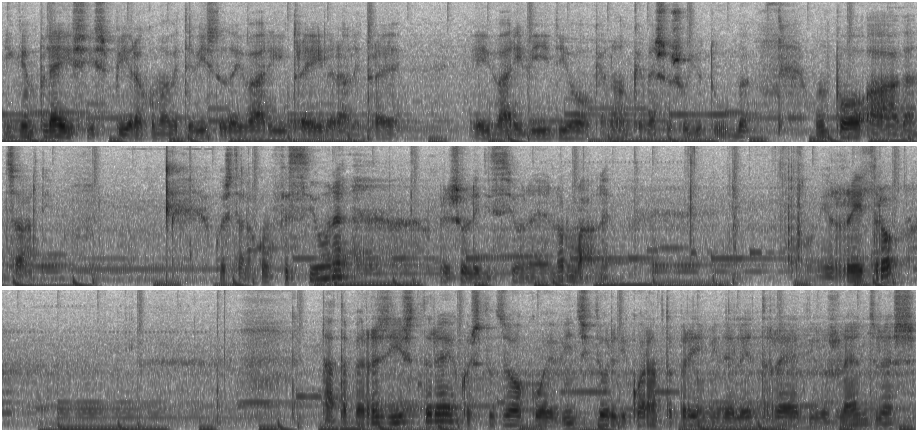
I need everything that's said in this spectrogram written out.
Il gameplay si ispira, come avete visto dai vari trailer alle 3 e i vari video che hanno anche messo su YouTube, un po' ad Uncharted. Questa è la confezione, ho preso l'edizione normale, il retro Nata per resistere, questo gioco è vincitore di 40 premi delle 3 di Los Angeles,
